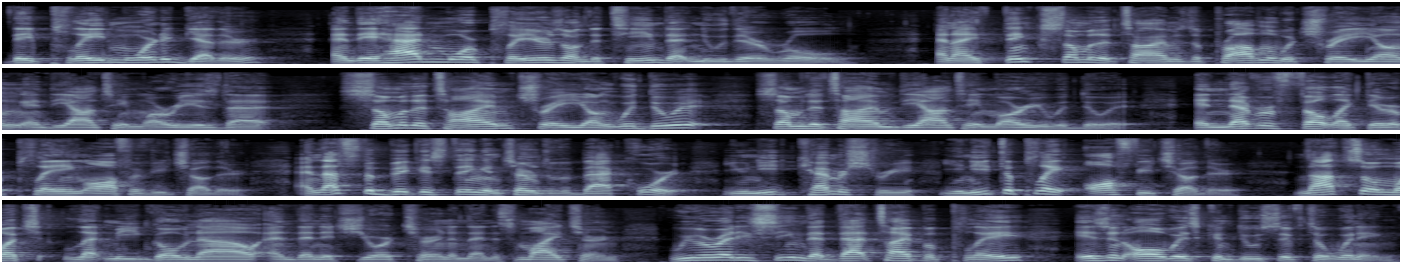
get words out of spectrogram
they played more together, and they had more players on the team that knew their role. And I think some of the times the problem with Trae Young and Dejounte Murray is that some of the time Trae Young would do it, some of the time Dejounte Murray would do it. It never felt like they were playing off of each other. And that's the biggest thing in terms of a backcourt. You need chemistry. You need to play off each other. Not so much let me go now and then it's your turn and then it's my turn. We've already seen that that type of play isn't always conducive to winning.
